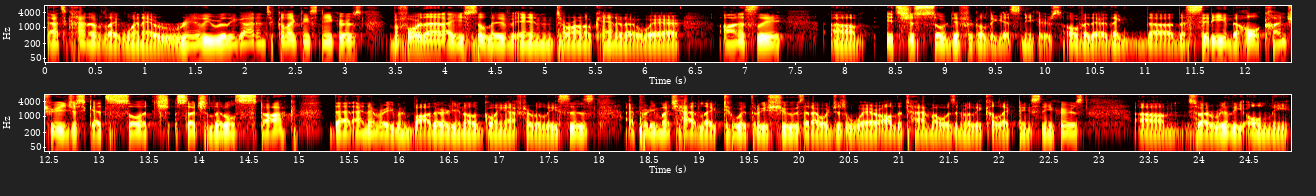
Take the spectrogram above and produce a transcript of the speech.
that's kind of like when I really, really got into collecting sneakers. Before that, I used to live in Toronto, Canada, where honestly, um, it's just so difficult to get sneakers over there. Like the the city, the whole country just gets such such little stock that I never even bothered, you know, going after releases. I pretty much had like two or three shoes that I would just wear all the time. I wasn't really collecting sneakers. Um, so I really only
